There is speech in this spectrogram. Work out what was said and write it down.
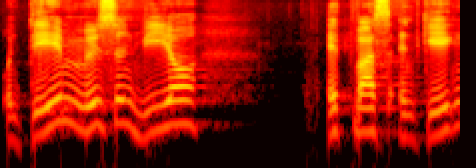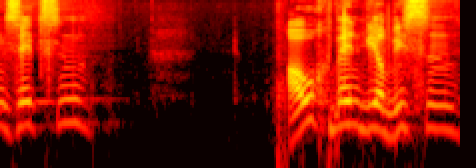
Und dem müssen wir etwas entgegensetzen, auch wenn wir wissen,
